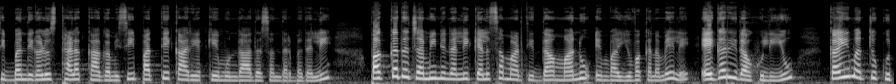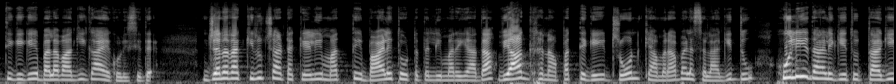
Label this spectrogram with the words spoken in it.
ಸಿಬ್ಬಂದಿಗಳು ಸ್ಥಳಕ್ಕಾಗಮಿಸಿ ಪತ್ತೆ ಕಾರ್ಯಕ್ಕೆ ಮುಂದಾದ ಸಂದರ್ಭದಲ್ಲಿ ಪಕ್ಕದ ಜಮೀನಿನಲ್ಲಿ ಕೆಲಸ ಮಾಡ್ತಿದ್ದ ಮನು ಎಂಬ ಯುವಕನ ಮೇಲೆ ಎಗರಿದ ಹುಲಿಯು ಕೈ ಮತ್ತು ಕುತ್ತಿಗೆಗೆ ಬಲವಾಗಿ ಗಾಯಗೊಳಿಸಿದೆ. ಜನರ ಕಿರುಚಾಟ ಕೇಳಿ ಮತ್ತೆ ಬಾಳೆತೋಟದಲ್ಲಿ ಮರೆಯಾದ ವ್ಯಾಘ್ರನ ಪತ್ತೆಗೆ ಡ್ರೋನ್ ಕ್ಯಾಮೆರಾ ಬಳಸಲಾಗಿದ್ದು ಹುಲಿ ದಾಳಿಗೆ ತುತ್ತಾಗಿ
